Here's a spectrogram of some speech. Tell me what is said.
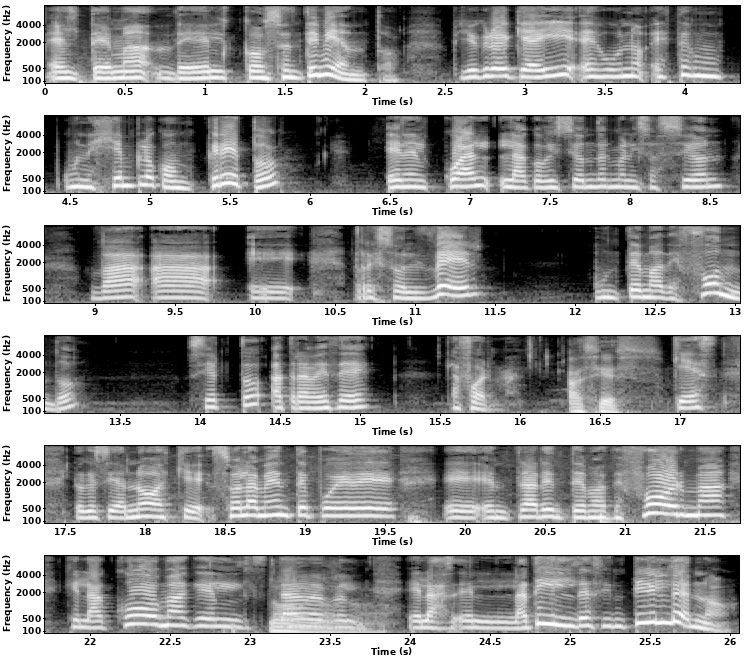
el tema del consentimiento. Yo creo que ahí es uno, este es un, un ejemplo concreto en el cual la Comisión de Armonización va a eh, resolver un tema de fondo, ¿cierto?, a través de la forma. Así es. Que es lo que decía, no, es que solamente puede eh, entrar en temas de forma, que la coma, que el, la tilde sin tilde, no.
